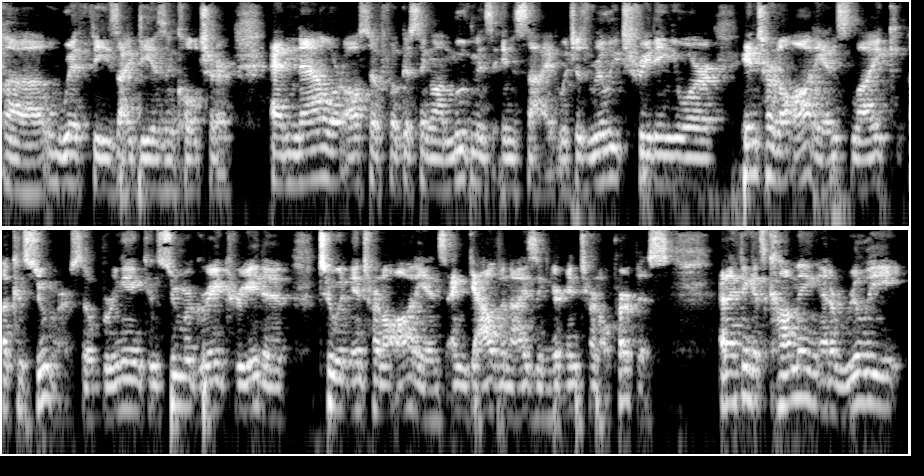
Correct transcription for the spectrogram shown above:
uh, with these ideas and culture. And now we're also focusing on movements inside, which is really treating your internal audience like a consumer. So bringing consumer grade creative to an internal audience and galvanizing your internal purpose. And I think it's coming at a really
